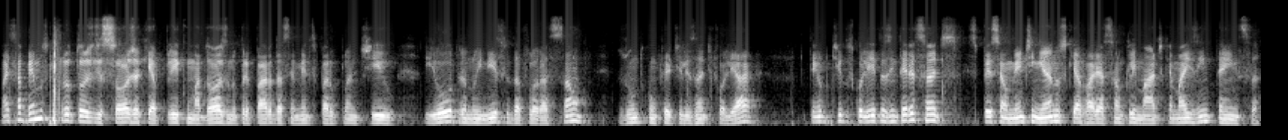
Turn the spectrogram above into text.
Mas sabemos que produtores de soja que aplicam uma dose no preparo das sementes para o plantio e outra no início da floração junto com fertilizante foliar, tem obtido colheitas interessantes, especialmente em anos que a variação climática é mais intensa.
